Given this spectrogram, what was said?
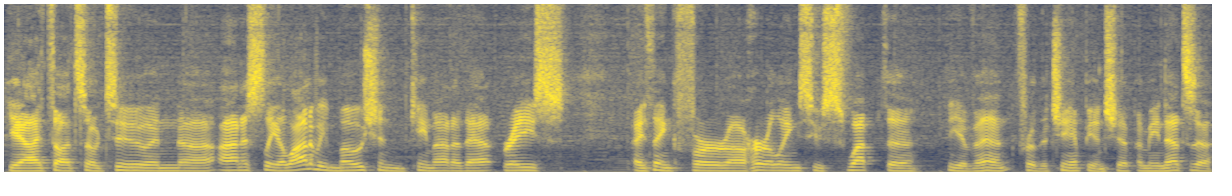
Yeah, I thought so too. And uh, honestly, a lot of emotion came out of that race. I think for uh, Herlings who swept the the event for the championship. I mean, that's a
